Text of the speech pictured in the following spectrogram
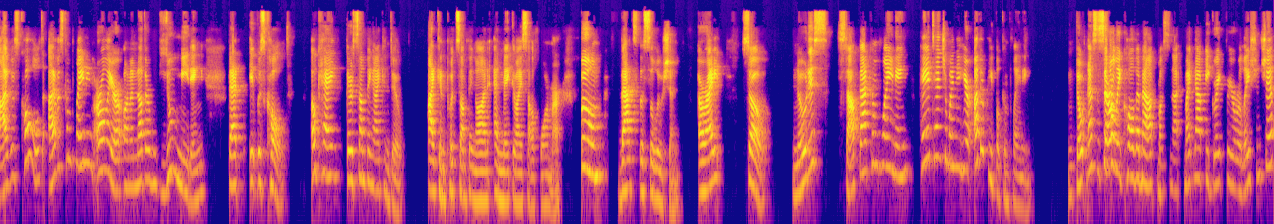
I was cold. I was complaining earlier on another Zoom meeting that it was cold. Okay, there's something I can do. I can put something on and make myself warmer. Boom, that's the solution. All right. So notice, stop that complaining. Pay attention when you hear other people complaining. Don't necessarily call them out. Must not might not be great for your relationship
